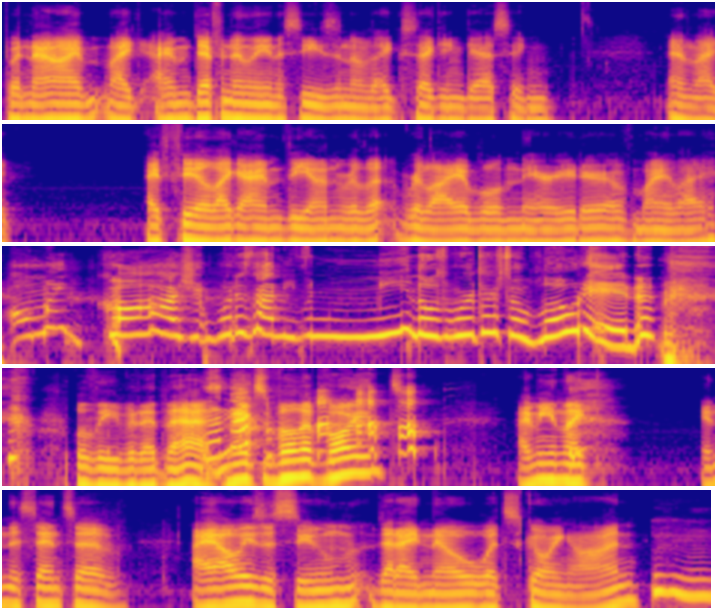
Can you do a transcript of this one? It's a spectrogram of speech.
But now I'm like, I'm definitely in a season of like second guessing. And like, I feel like I'm the unreliable narrator of my life. Oh my gosh, what does that even mean? Those words are so loaded. We'll leave it at that. No. Next bullet point. I mean, like, in the sense of, I always assume that I know what's going on mm-hmm.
